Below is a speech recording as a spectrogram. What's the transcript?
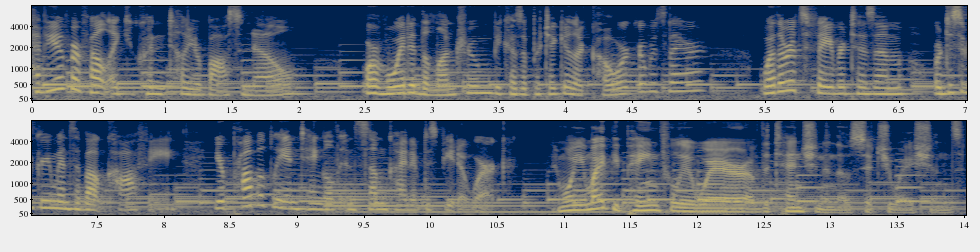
Have you ever felt like you couldn't tell your boss no? Or avoided the lunchroom because a particular coworker was there? Whether it's favoritism or disagreements about coffee, you're probably entangled in some kind of dispute at work. And while you might be painfully aware of the tension in those situations,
